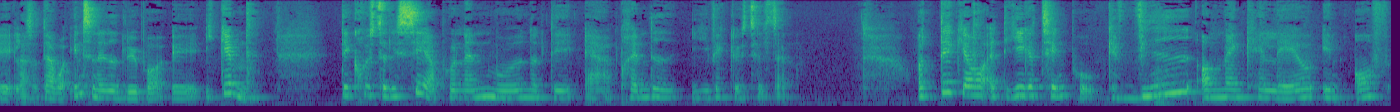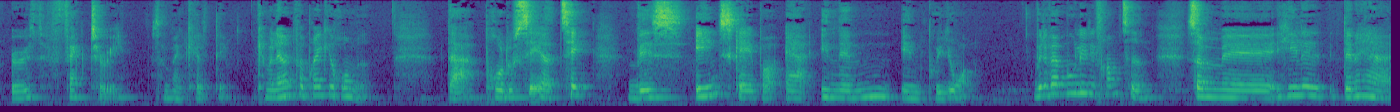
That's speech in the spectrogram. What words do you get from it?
øh, eller altså der hvor internettet løber øh, igennem, det krystalliserer på en anden måde, når det er printet i vægtløs tilstand. Og det gjorde, at de gik og tænkte på, kan vide, om man kan lave en off-earth factory, som man kaldte det. Kan man lave en fabrik i rummet, der producerer ting, hvis egenskaber er en anden end på jorden? Vil det være muligt i fremtiden? Som øh, hele denne her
